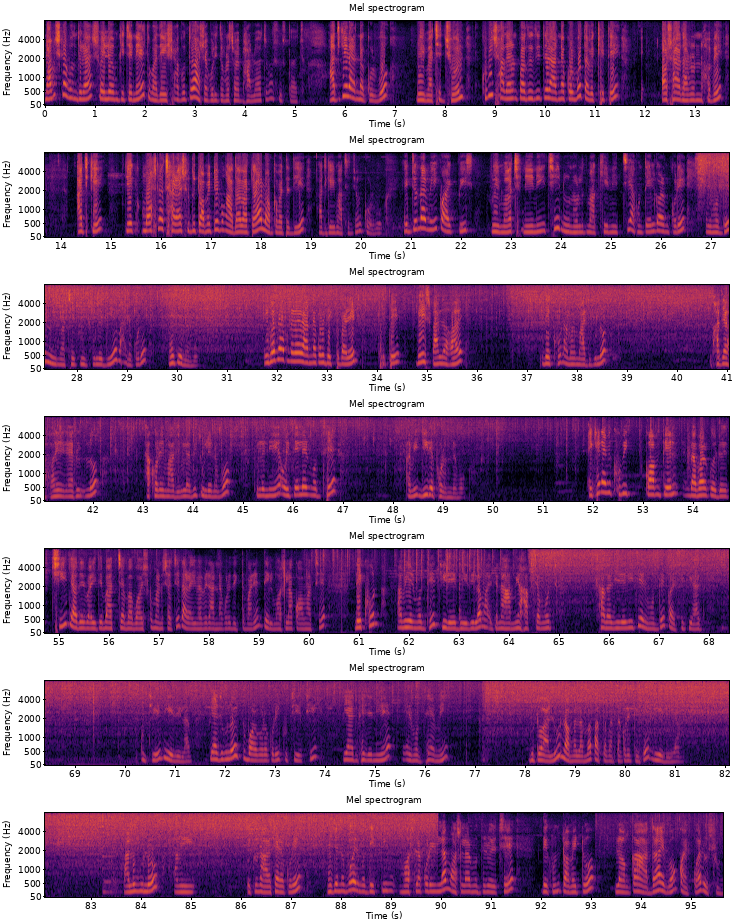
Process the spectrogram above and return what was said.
নমস্কার বন্ধুরা শৈলম কিচেনে তোমাদের স্বাগত। আশা করি তোমরা সবাই ভালো আছো এবং সুস্থ আছো। আজকে রান্না করব রুই মাছের ঝোল। খুবই সাধারণ পদ্ধতিতে রান্না করব, তবে খেতে অসাধারণ হবে। আজকে যে মশলা ছাড়া শুধু টমেটো এবং আদা বাটা, লঙ্কা বাটা দিয়ে আজকে এই মাছের ঝোল করব। এর জন্য আমি কয়েক পিস রুই মাছ নিয়ে নিয়েছি, নুন, হলুদ মাখিয়ে নিচ্ছি। এখন তেল গরম করে এর মধ্যে রুই মাছের পিসগুলো দিয়ে ভালো করে ভেজে নেব। এইভাবে আপনারা রান্না করে দেখতে পারেন, খেতে বেশ ভালো হয়। দেখুন আমার মাছগুলো ভাজা হয়ে গেল। এখন এই মাছগুলো আমি তুলে নেব। তুলে নিয়ে ওই তেলের মধ্যে আমি জিরে ফোড়ন দেব। এখানে আমি খুবই কম তেল ব্যবহার করেছি। যাদের বাড়িতে বাচ্চা বা বয়স্ক মানুষ আছে, তারা এইভাবে রান্না করে দেখতে পারেন। তেল মশলা কম আছে। দেখুন, আমি এর মধ্যে জিরে দিয়ে দিলাম। এখানে আমি হাফ চামচ সাদা জিরে দিয়েছি। এর মধ্যে কয়েকটি পেঁয়াজ কুচিয়ে দিয়ে দিলাম। পেঁয়াজগুলো একটু বড় বড় করেই কুচিয়েছি। পেঁয়াজ ভেজে নিয়ে এর মধ্যে আমি দুটো আলু লম্বা লম্বা পাতা পাতা করে কেটে দিয়ে দিলাম। আলুগুলো আমি একটু নাড়াচাড়া করে ভেজে নেব। এর মধ্যে একটি মশলা করে নিলাম। মশলার মধ্যে রয়েছে দেখুন টমেটো, লঙ্কা, আদা এবং কয়েক কোয়া রসুন।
